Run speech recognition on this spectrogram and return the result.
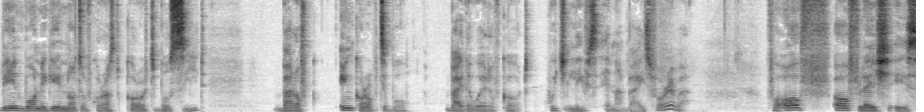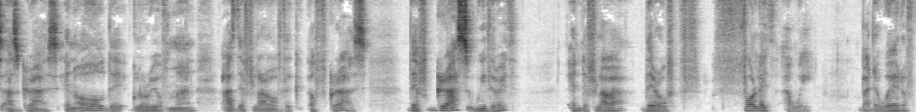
being born again not of corruptible seed, but of incorruptible by the word of God, which lives and abides forever. For all, f- all flesh is as grass, and all the glory of man as the flower of, the, of grass. The f- grass withereth, and the flower thereof f- falleth away. But the word of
